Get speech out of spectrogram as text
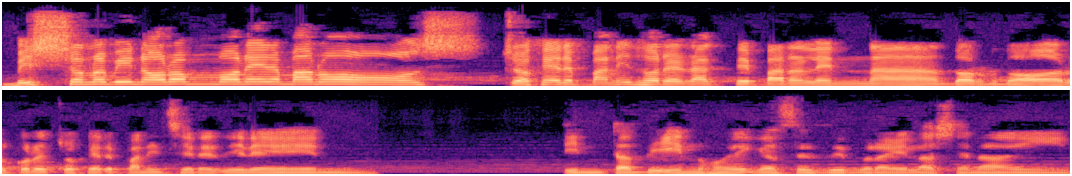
বিশ্বনবী নরম মনের মানুষ, চোখের পানি ধরে রাখতে পারলেন না দর করে চোখের পানি ছেড়ে দিলেন। তিনটা দিন হয়ে গেছে, জিব্রাইল আসে নাই।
